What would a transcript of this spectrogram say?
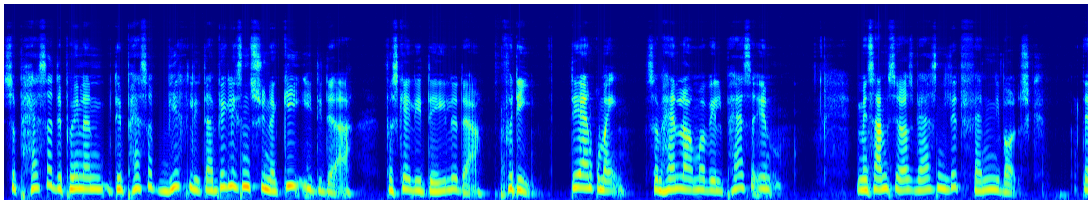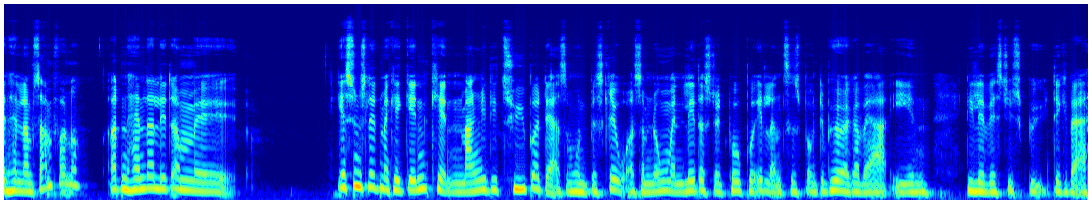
så passer det på en eller anden, det passer virkelig, der er virkelig sådan en synergi i de der forskellige dele der. Fordi det er en roman, som handler om at ville passe ind, men samtidig også være sådan lidt fanden i voldsk. Den handler om samfundet, og den handler lidt om... Øh, jeg synes lidt, man kan genkende mange af de typer der, som hun beskriver, som nogen man lidt er stødt på på et eller andet tidspunkt. Det behøver ikke at være i en lille vestjysk by. Det kan være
